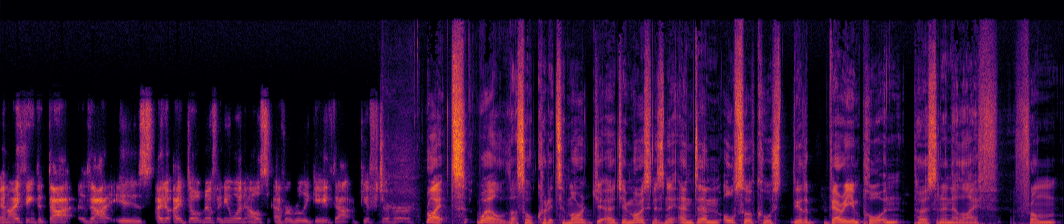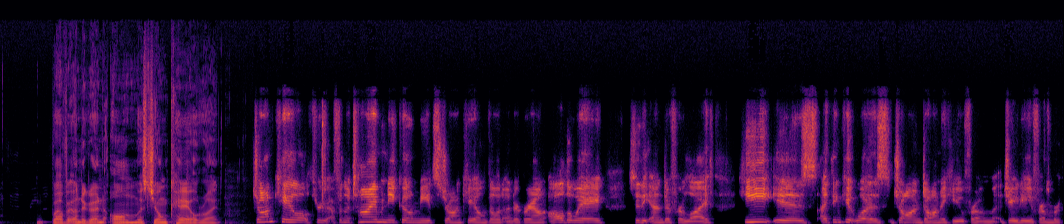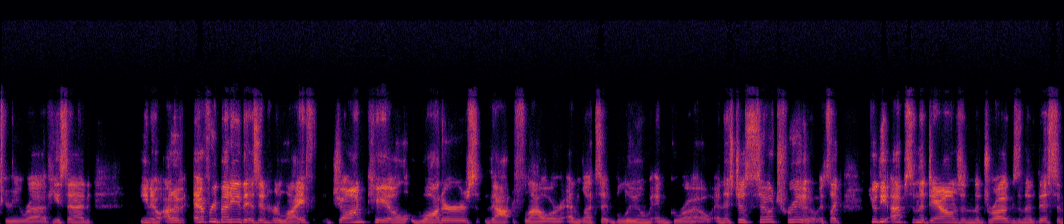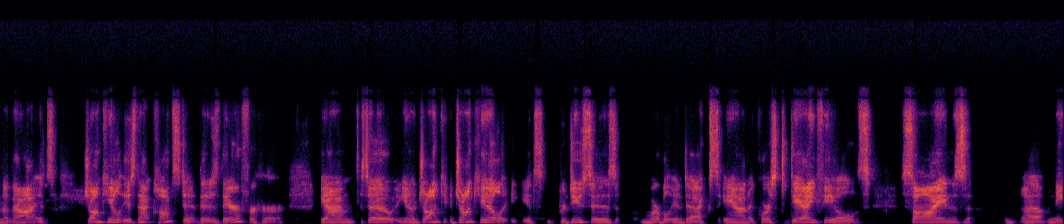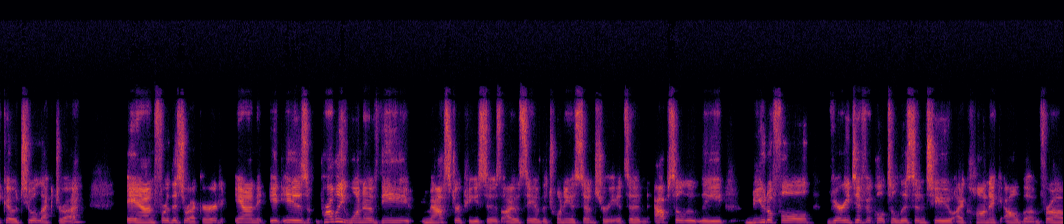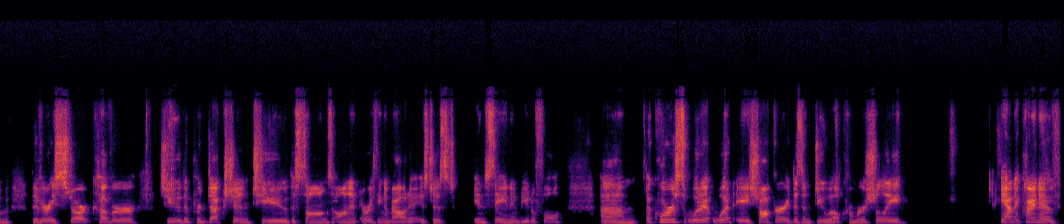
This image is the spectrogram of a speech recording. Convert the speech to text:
and i think that that that is I, I don't know if anyone else ever really gave that gift to her. Right. Well that's all credit to Mor- J- uh, jim morrison isn't it? And um, also of course the other very important person in her life from velvet underground on was john cale right? John cale through from the time nico meets john cale in velvet underground all the way to the end of her life he is i think it was john donahue from jd from mercury rev. He said you know, out of everybody that is in her life, John Cale waters that flower and lets it bloom and grow. And it's just so true. It's like through the ups and the downs and the drugs and the this and the that, it's John Cale is that constant that is there for her. And so, you know, John John Cale it's produces Marble Index and of course Danny Fields signs uh, Nico to Elektra and for this record and it is probably one of the masterpieces i would say of the 20th century. It's an absolutely beautiful very difficult to listen to iconic album from the very start cover to the production to the songs on it everything about it is just insane and beautiful. Um of course what it, what a shocker it doesn't do well commercially. And it kind of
